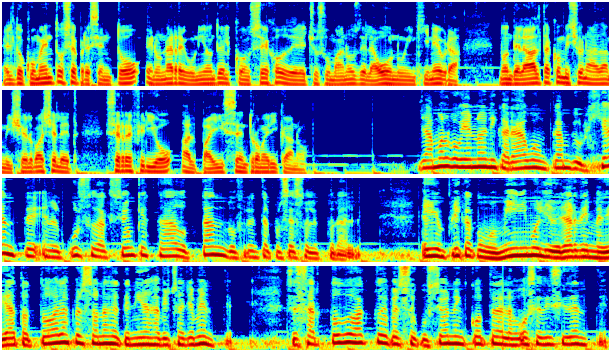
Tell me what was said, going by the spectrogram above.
El documento se presentó en una reunión del Consejo de Derechos Humanos de la ONU en Ginebra, donde la alta comisionada Michelle Bachelet se refirió al país centroamericano. Llamo al gobierno de Nicaragua a un cambio urgente en el curso de acción que está adoptando frente al proceso electoral. Ello implica como mínimo liberar de inmediato a todas las personas detenidas arbitrariamente, cesar todo acto de persecución en contra de las voces disidentes,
